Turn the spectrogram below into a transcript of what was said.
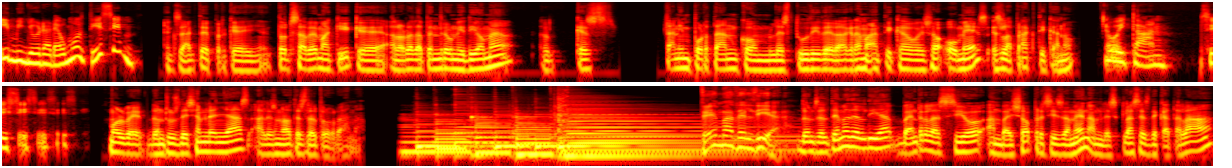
i millorareu moltíssim. Exacte, perquè tots sabem aquí que a l'hora d'aprendre un idioma el que és tan important com l'estudi de la gramàtica o això, o més, és la pràctica, no? Oh, i tant. Sí, sí, sí, sí. sí. Molt bé, doncs us deixem l'enllaç a les notes del programa. Tema del dia. Doncs el tema del dia va en relació amb això precisament, amb les classes de català,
